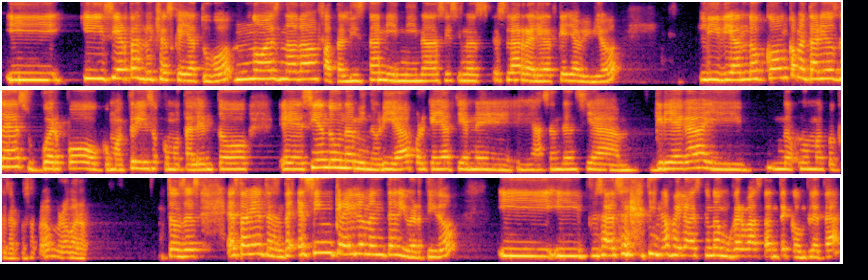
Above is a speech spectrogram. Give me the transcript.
y, y, ciertas luchas que ella tuvo. No es nada fatalista ni, ni nada así, sino es, es la realidad que ella vivió lidiando con comentarios de su cuerpo como actriz o como talento, eh, siendo una minoría, porque ella tiene eh, ascendencia griega y no, me acuerdo qué otra cosa, pero, pero bueno. Entonces, está bien interesante. Es increíblemente divertido. Y, y, pues al ser Tina Fey, es que una mujer bastante completa,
